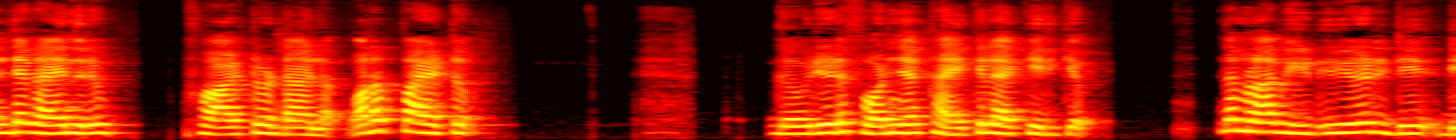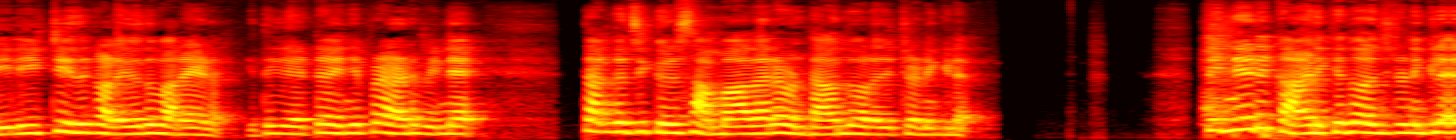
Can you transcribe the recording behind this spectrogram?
എന്റെ കയ്യിൽ നിന്നൊരു ഫാൾട്ട് ഉണ്ടാവില്ല. ഉറപ്പായിട്ടും ഗൗരിയുടെ ഫോൺ ഞാൻ കൈക്കലാക്കിയിരിക്കും. നമ്മൾ ആ വീഡിയോ ഡിലീറ്റ് ചെയ്ത് കളയുമെന്ന് പറയണം. ഇത് കേട്ട് കഴിഞ്ഞപ്പോഴാണ് പിന്നെ തങ്കച്ചിക്ക് ഒരു സമാധാനം ഉണ്ടാവെന്ന് പറഞ്ഞിട്ടുണ്ടെങ്കിൽ പിന്നീട് കാണിക്കുന്നു പറഞ്ഞിട്ടുണ്ടെങ്കിൽ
